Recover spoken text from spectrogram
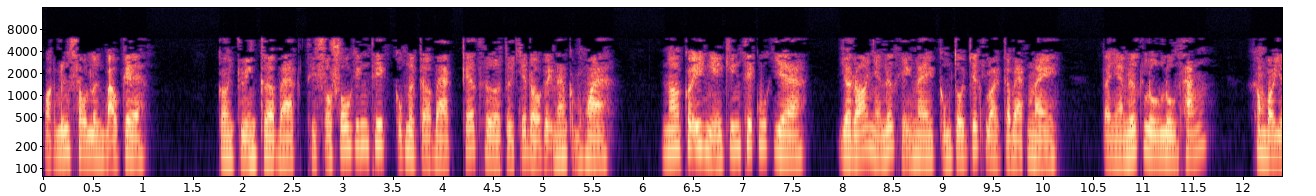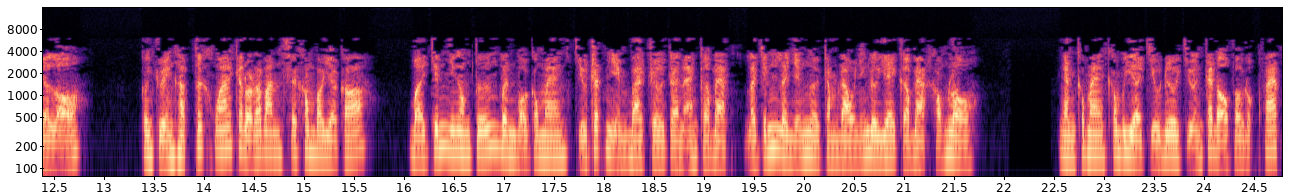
hoặc đứng sau lưng bảo kê. Còn chuyện cờ bạc thì sổ số kiến thiết cũng là cờ bạc kế thừa từ chế độ Việt Nam Cộng Hòa. Nó có ý nghĩa kiến thiết quốc gia, do đó nhà nước hiện nay cũng tổ chức loại cờ bạc này, và nhà nước luôn luôn thắng, không bao giờ lỗ. Còn chuyện hợp thức hóa các đội đá banh sẽ không bao giờ có, bởi chính những ông tướng bên Bộ Công an chịu trách nhiệm bài trừ tệ nạn cờ bạc là chính là những người cầm đầu những đường dây cờ bạc khổng lồ. Ngành công an không bao giờ chịu đưa chuyện cá độ vào luật pháp,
